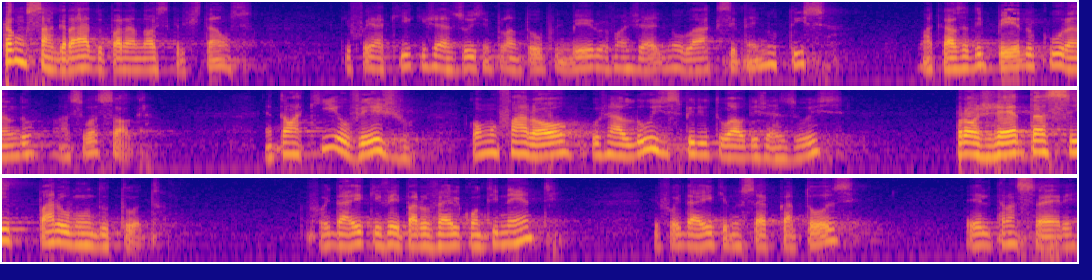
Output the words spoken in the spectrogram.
tão sagrado para nós cristãos, que foi aqui que Jesus implantou o primeiro evangelho no lar que se tem notícia, na casa de Pedro, curando a sua sogra. Então aqui eu vejo como um farol cuja luz espiritual de Jesus projeta-se para o mundo todo. Foi daí que veio para o velho continente, e foi daí que no século XIV ele transfere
